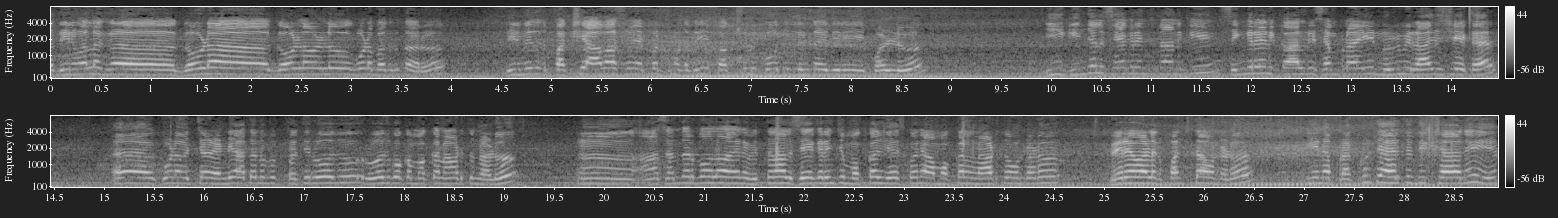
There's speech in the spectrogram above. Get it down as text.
దీనివల్ల గ- గౌడ గౌళ్ళ వాళ్ళు కూడా బతుకుతారు. దీని మీద పక్షి ఆవాసం ఏర్పరచుకుంటుంది. పక్షులు కోతులు తింటాయి దీని పళ్ళు. ఈ గింజలు సేకరించడానికి సింగరేణి కాలనీస్ ఎంప్లాయీ నుర్వి రాజశేఖర్ కూడా వచ్చాడండి. అతను ప్రతిరోజు రోజుకొక మొక్క నాటుతున్నాడు. ఆ, సందర్భంలో ఆయన విత్తనాలు సేకరించి మొక్కలు చేసుకొని ఆ మొక్కలు నాటుతూ ఉంటాడు. వేరే వాళ్ళకి పంచుతూ ఉంటాడు. ఈయన ప్రకృతి హరిత దీక్ష అని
